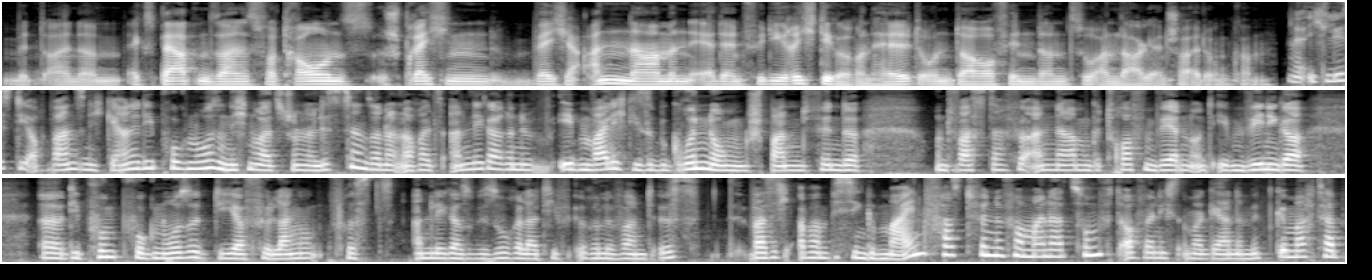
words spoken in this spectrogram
mit einem Experten seines Vertrauens sprechen, welche Annahmen er denn für die richtigeren hält und daraufhin dann zu Anlageentscheidungen kommen. Ja, ich lese die auch wahnsinnig gerne, die Prognosen, nicht nur als Journalistin, sondern auch als Anlegerin, eben weil ich diese Begründungen spannend finde und was da für Annahmen getroffen werden und eben weniger äh, die Punktprognose, die ja für Langfristanleger sowieso relativ irrelevant ist. Was ich aber ein bisschen gemein fast finde von meiner Zunft, auch wenn ich es immer gerne mitgemacht habe,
